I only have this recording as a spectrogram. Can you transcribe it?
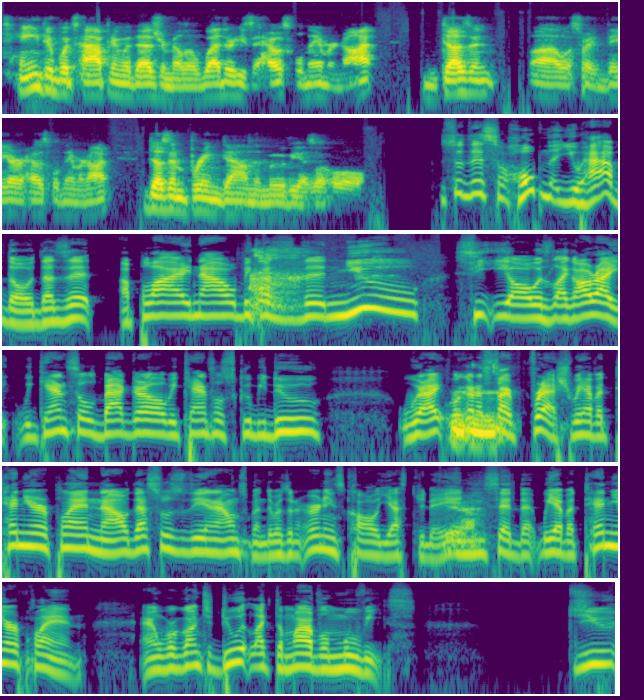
taint of what's happening with Ezra Miller, whether he's a household name or not, doesn't. Uh, well, sorry, they are a household name or not, doesn't bring down the movie as a whole. So this hope that you have though, does it apply now? Because the new CEO is like, all right, we canceled Batgirl, we canceled Scooby Doo. Right, we're gonna mm-hmm. start fresh. We have a ten-year plan now. This was the announcement. There was an earnings call yesterday, yeah. and he said that we have a ten-year plan, and we're going to do it like the Marvel movies. Do you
